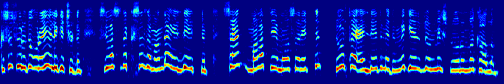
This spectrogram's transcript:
Kısa sürede orayı ele geçirdim. Sivas'ı da kısa zamanda elde ettim. Sen Malatya'yı muhasara ettin. Dört ay elde edemedim ve geri dönmek zorunda kaldım.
